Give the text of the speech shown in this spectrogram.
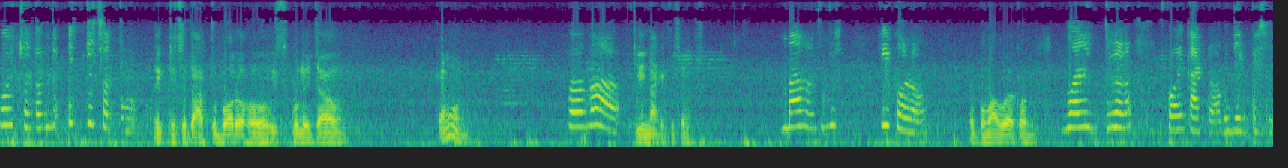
কই ছোট? একটু ছোট। একটু ছোট আর একটু বড় হও স্কুলে যাও। কেমন? বাবা। কি নাকে কি সমস্যা? বাবা তুমি কি করো? ঘুমাবো এখন। বল তুমি আমার ফোন কাটো আমি দেখতেছি।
